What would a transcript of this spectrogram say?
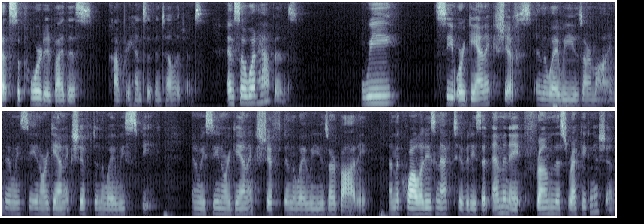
that's supported by this comprehensive intelligence. And so what happens? We see organic shifts in the way we use our mind, and we see an organic shift in the way we speak, and we see an organic shift in the way we use our body, and the qualities and activities that emanate from this recognition.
